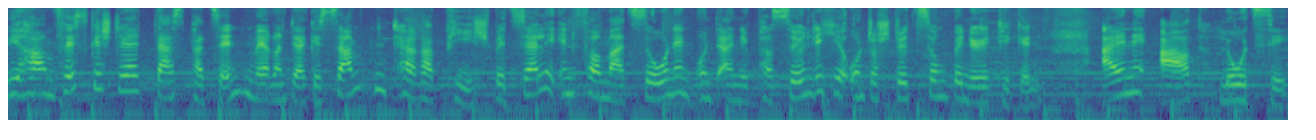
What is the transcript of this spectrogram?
Wir haben festgestellt, dass Patienten während der gesamten Therapie spezielle Informationen und eine persönliche Unterstützung benötigen. Eine Art Lotse.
